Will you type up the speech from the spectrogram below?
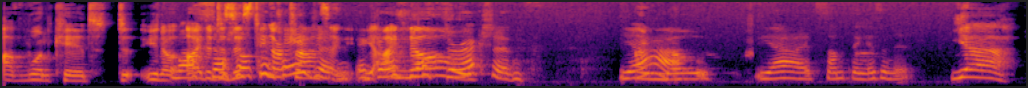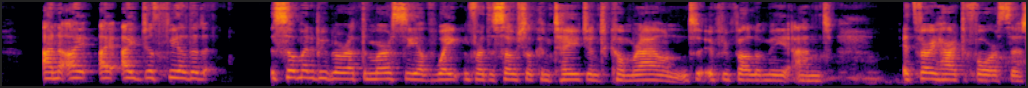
of one kid, to, you know, Well, either desisting or transing. It yeah, I know. both directions. Yeah. I know. Yeah, it's something, isn't it? Yeah. And I, I, I just feel that so many people are at the mercy of waiting for the social contagion to come round, if you follow me. And it's very hard to force it.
